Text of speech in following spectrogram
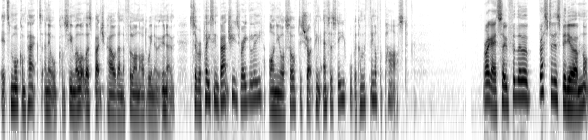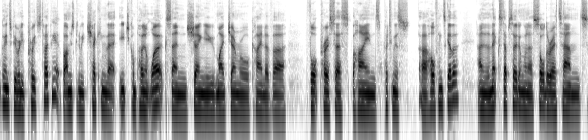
it's more compact and it will consume a lot less battery power than a full-on Arduino Uno. So replacing batteries regularly on your self-destructing SSD will become a thing of the past. Right guys, so for the rest of this video I'm not going to be really prototyping it, but I'm just going to be checking that each component works and showing you my general kind of uh, thought process behind putting this uh, whole thing together. And in the next episode I'm going to solder it and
